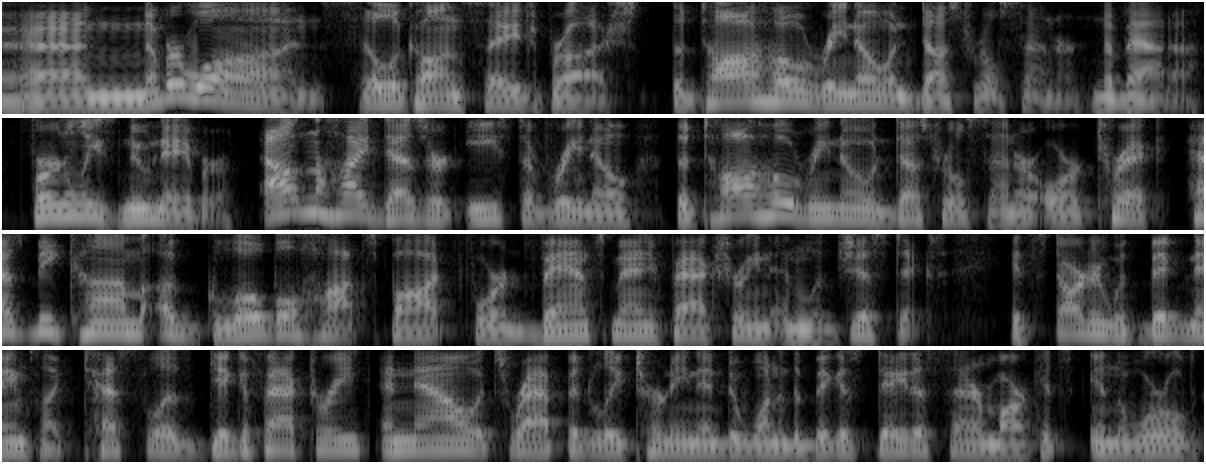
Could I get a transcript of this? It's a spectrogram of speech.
And number one, Silicon Sagebrush, the Tahoe Reno Industrial Center, Nevada, Fernley's new neighbor. Out in the high desert east of Reno, the Tahoe Reno Industrial Center, or TRIC, has become a global hotspot for advanced manufacturing and logistics. It started with big names like Tesla's Gigafactory, and now it's rapidly turning into one of the biggest data center markets in the world,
